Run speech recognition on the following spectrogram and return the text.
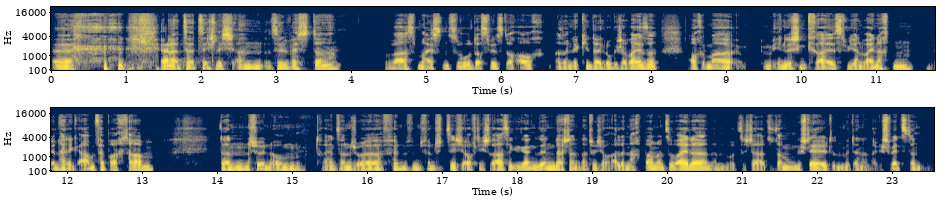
Äh, ja, na, tatsächlich an Silvester war es meistens so, dass wir es doch auch, also in der Kindheit logischerweise, auch immer im ähnlichen Kreis wie an Weihnachten, wir an Heiligabend verbracht haben. Dann schön um 23.55 Uhr auf die Straße gegangen sind. Da standen natürlich auch alle Nachbarn und so weiter. Dann wurde sich da zusammengestellt und miteinander geschwätzt. Und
